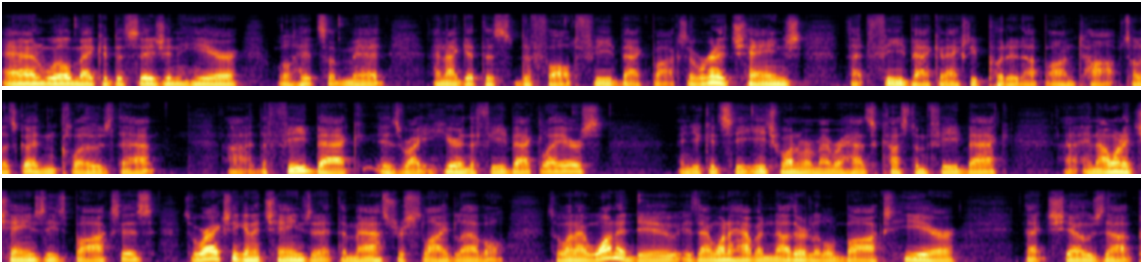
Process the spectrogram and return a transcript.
And we'll make a decision here. We'll hit submit and I get this default feedback box. So we're going to change that feedback and actually put it up on top. So let's go ahead and close that. Uh, the feedback is right here in the feedback layers. And you can see each one, remember, has custom feedback uh, and I want to change these boxes. So we're actually going to change it at the master slide level. So what I want to do is I want to have another little box here that shows up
